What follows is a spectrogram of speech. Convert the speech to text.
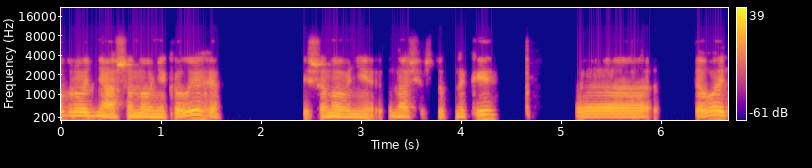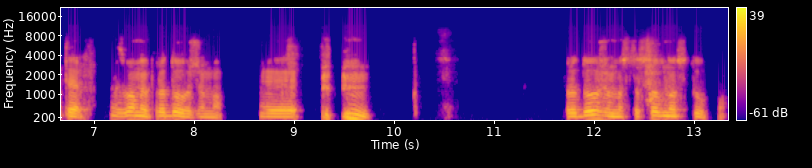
Доброго дня, шановні колеги і шановні наші вступники. Е, Давайте з вами продовжимо. Е, Продовжимо стосовно вступу.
